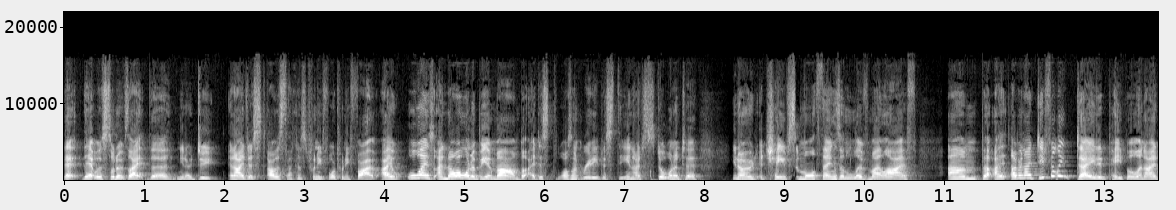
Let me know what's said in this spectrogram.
that that was sort of like the you know do and I just I was like I was 24 25 I always I know I want to be a mom but I just wasn't ready just then I still wanted to you know achieve some more things and live my life. Um but I I mean I definitely dated people and I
